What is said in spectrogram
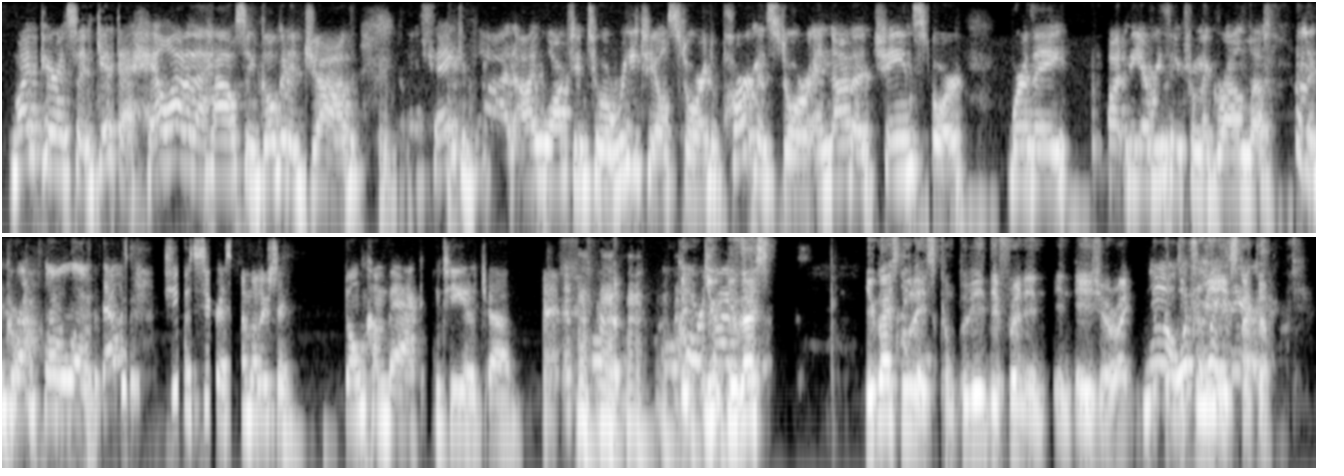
My parents said, get the hell out of the house and go get a job. Thank God I walked into a retail store, a department store, and not a chain store where they taught me everything from the ground level, the ground level up. But that was, she was serious. My mother said, don't come back until you get a job. Of course- of course you, you was- guys you guys know that it's completely different in, in Asia, right? No, a what's it degree like is like a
